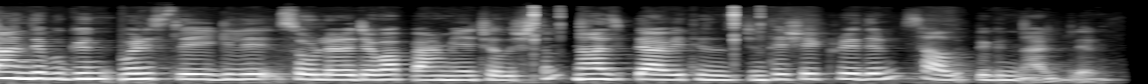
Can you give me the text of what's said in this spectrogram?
Ben de bugün varisle ilgili sorulara cevap vermeye çalıştım. Nazik davetiniz için teşekkür ederim. Sağlıklı günler dilerim.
